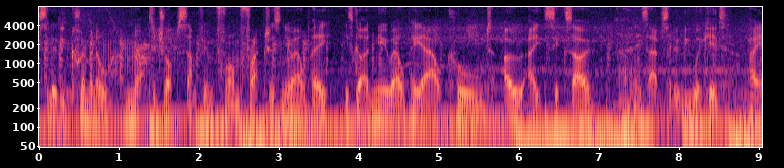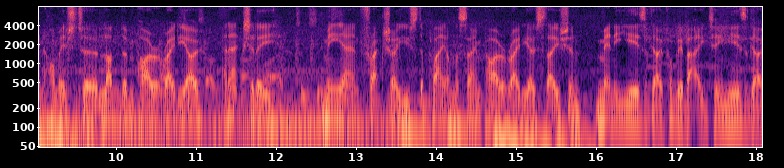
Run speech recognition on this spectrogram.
Absolutely criminal not to drop something from Fracture's new LP. He's got a new LP out called 0860 and it's absolutely wicked. Paying homage to London Pirate Radio. And actually, me and Fracture used to play on the same pirate radio station many years ago, probably about 18 years ago.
